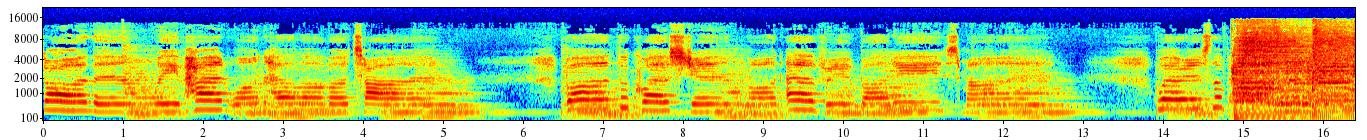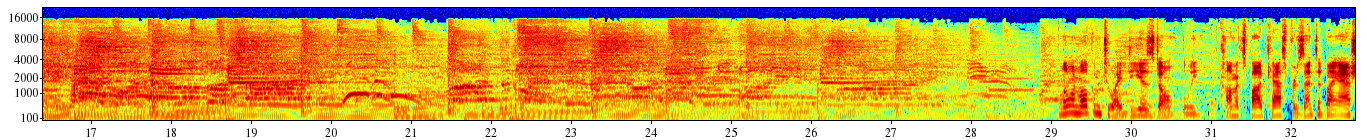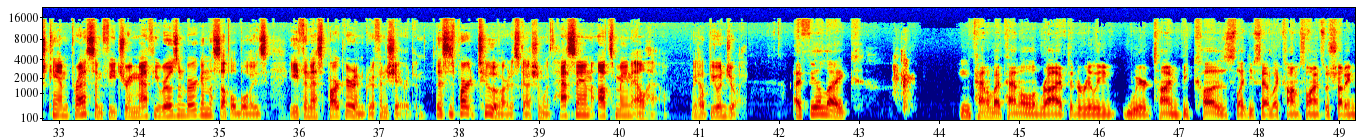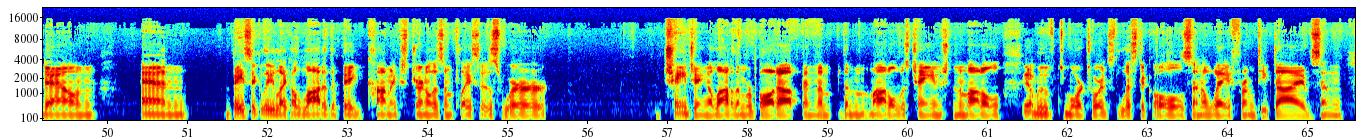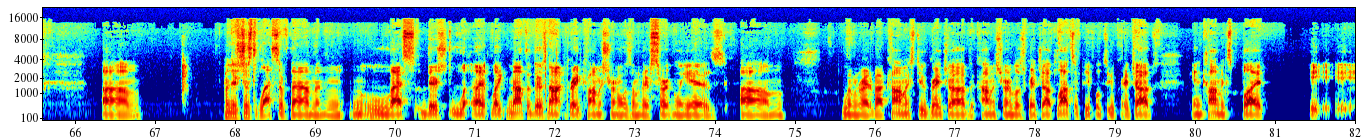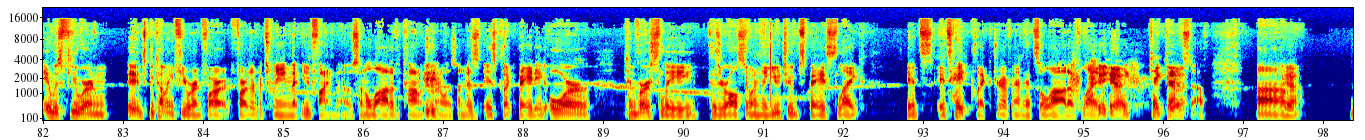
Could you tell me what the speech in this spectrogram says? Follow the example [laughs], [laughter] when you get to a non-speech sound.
Darling, we've had one hell of a time. But the question on everybody's mind Where is the Hello and welcome to Ideas Don't Bleed, a comics podcast presented by Ashcan Press and featuring Matthew Rosenberg and the Supple Boiz, Ethan S. Parker, and Griffin Sheridan. This is part two of our discussion with Hassan Otsmane Elhaou. We hope you enjoy. I feel like panel by panel arrived at a really weird time because, like you said, like Comics Alliance was shutting down, and basically, like a lot of the big comics journalism places were changing. A lot of them were bought up, and the the model was changed, and the model Yep. moved more towards listicles and away from deep dives, and um, and there's just less of them, and less. There's uh, like not that there's not great comics journalism. There certainly is. Um, women write about comics do a great job. The comics journal does a great job. Lots of people do great jobs in comics, but it, it it was fewer and it's becoming fewer and far farther between that you'd find those. And a lot of the comics Mhm. journalism is is clickbaity, or conversely, because you're also in the YouTube space, like it's it's hate click driven. It's a lot of [laughs] like Yeah. take, takedown Yeah. stuff. Um, Yeah.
